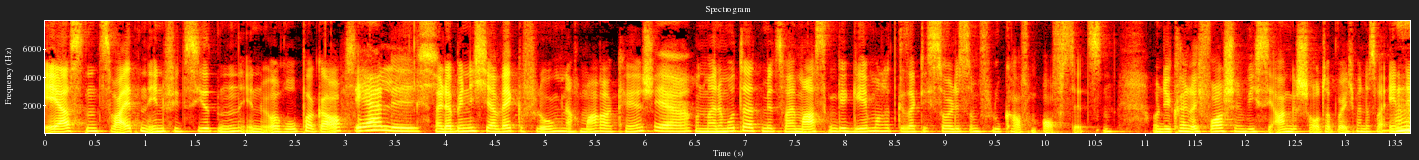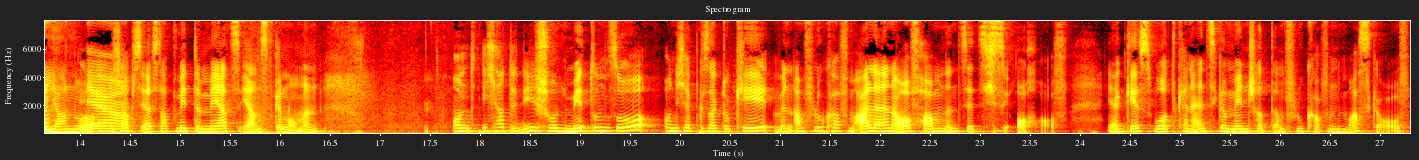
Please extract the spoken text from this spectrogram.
den ersten, zweiten Infizierten in Europa gab. So. Ehrlich. Weil da bin ich ja weggeflogen nach Marrakesch. Ja. Und meine Mutter hat mir zwei Masken gegeben und hat gesagt, ich soll das am Flughafen aufsetzen. Und ihr könnt euch vorstellen, wie ich sie angeschaut habe, weil ich meine, das war Ende Januar. Ja. Ich habe es erst ab Mitte März ernst genommen. Und ich hatte die schon mit und so. Und ich habe gesagt, okay, wenn am Flughafen alle eine aufhaben, dann setze ich sie auch auf. Ja, guess what? Kein einziger Mensch hatte am Flughafen eine Maske auf.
